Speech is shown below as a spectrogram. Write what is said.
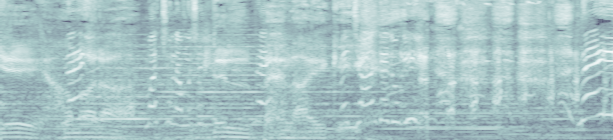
ये हमारा मत छूना मुझे। दिल बहलाएगी। मैं जान दे दूँगी। नहीं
